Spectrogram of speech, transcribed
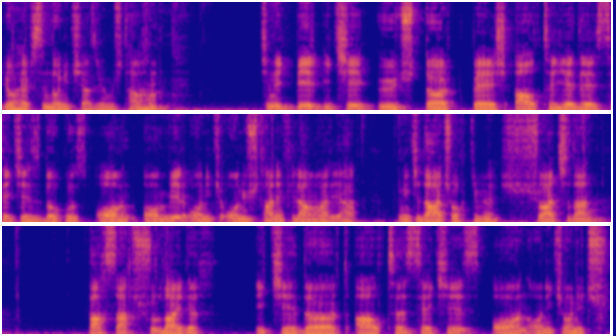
Yok hepsinde 12 yazıyormuş. Tamam. Şimdi 1, 2, 3, 4, 5, 6, 7, 8, 9, 10, 11, 12, 13 tane filan var ya. Bununki daha çok gibi. Şu açıdan baksak şuradaydık. 2, 4, 6, 8, 10, 12, 13.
